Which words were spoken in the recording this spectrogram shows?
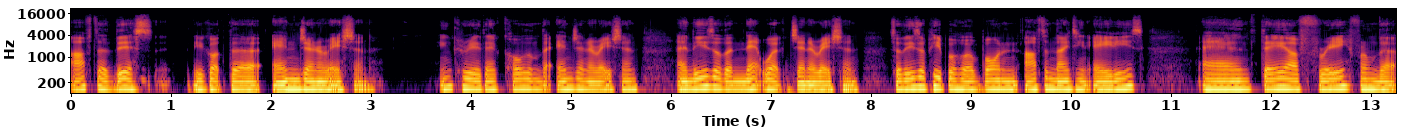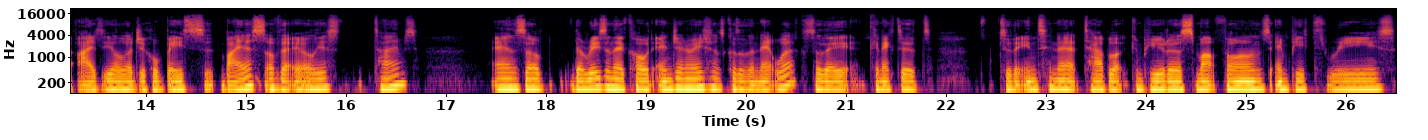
After this, you got the N generation. In Korea, they call them the N generation, and these are the network generation. So these are people who are born after 1980s, and they are free from the ideological base, bias of the earliest times. And so the reason they're called N generation is because of the network. So they connected to the internet, tablet computers, smartphones, MP3s,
